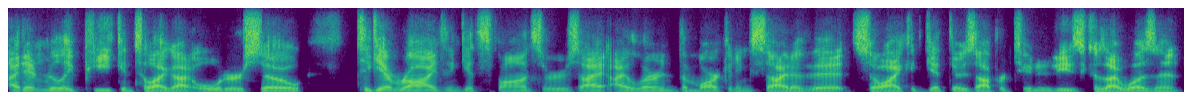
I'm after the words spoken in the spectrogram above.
I didn't really peak until I got older. So to get rides and get sponsors, I, I learned the marketing side of it so I could get those opportunities because I wasn't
